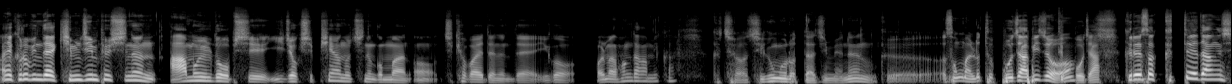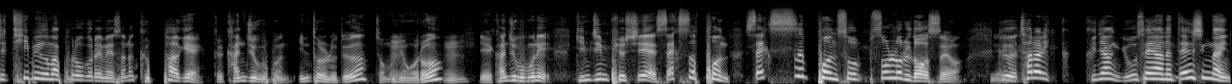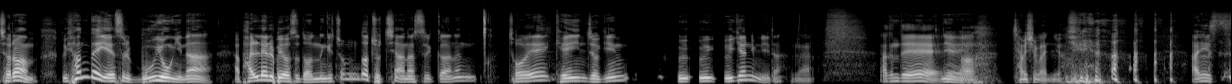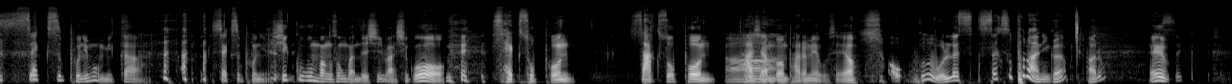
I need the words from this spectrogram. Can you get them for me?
아니 그룹인데 김진표 씨는 아무 일도 없이 이적 씨 피아노 치는 것만 어, 지켜봐야 되는데 이거 얼마나 황당합니까? 그렇죠. 지금으로 따지면은 그 속말로 듣보잡이죠. 보자. 그래서 그때 당시 TV 음악 프로그램에서는 급하게 그 간주 부분 인터루드 전문 음. 용어로 음. 예 간주 부분에 김진표 씨의 색스폰 색스폰 소, 솔로를 넣었어요. 예. 그 차라리 그- 그냥 요새 하는 댄싱 라인처럼 그 현대 예술 무용이나 아, 발레를 배워서 넣는 게 좀 더 좋지 않았을까 하는 저의 개인적인 의, 견입니다 아, 아 근데 예. 아, 잠시만요. 아니 섹스폰이 뭡니까? 섹스폰이요. 19금 방송 만드시지 마시고 색소폰, 삭소폰 아. 다시 한번 발음해 보세요. 어, 그건 원래 섹스폰 아닌가요? 바로? 예, 섹-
